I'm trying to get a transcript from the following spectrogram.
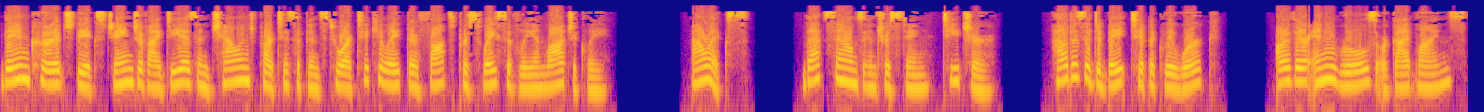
They encourage the exchange of ideas and challenge participants to articulate their thoughts persuasively and logically. Alex. That sounds interesting, teacher. How does a debate typically work? Are there any rules or guidelines?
